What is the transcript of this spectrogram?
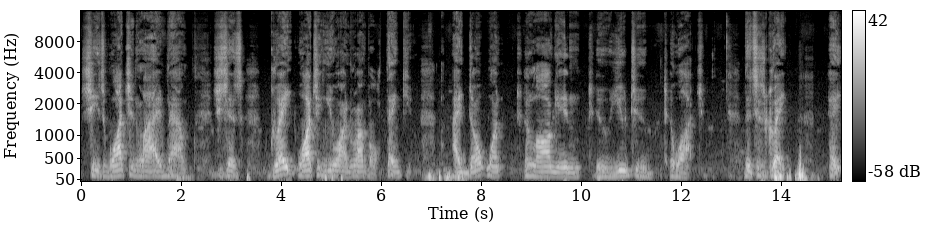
she's watching live now. She says, "Great watching you on Rumble. Thank you. I don't want to log in to YouTube to watch. This is great. Hey,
